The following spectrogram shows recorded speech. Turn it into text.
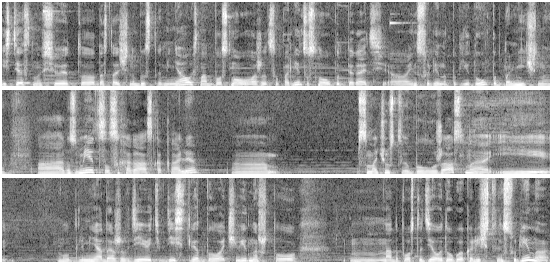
Естественно, все это достаточно быстро менялось. Надо было снова ложиться в больницу, снова подбирать э, инсулины под еду, под больничную. А, разумеется, сахара скакали. Э, самочувствие было ужасное, и ну, для меня даже в 9 и в 10 лет было очевидно, что надо просто делать другое количество инсулина,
